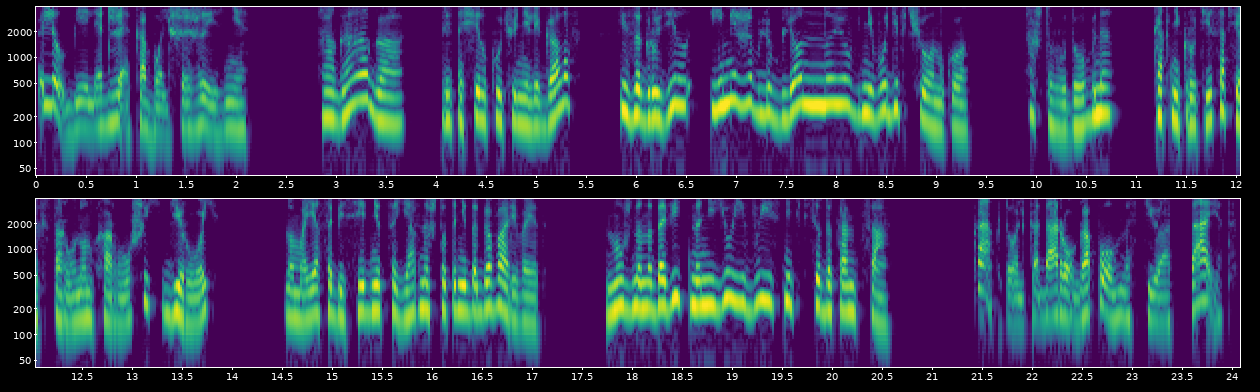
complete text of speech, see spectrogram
«Любили Джека больше жизни». «Ага-ага», притащил кучу нелегалов и загрузил ими же влюбленную в него девчонку. А что удобно? Как ни крути, со всех сторон он хороший, герой. Но моя собеседница явно что-то не договаривает. Нужно надавить на нее и выяснить все до конца. Как только дорога полностью оттает,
